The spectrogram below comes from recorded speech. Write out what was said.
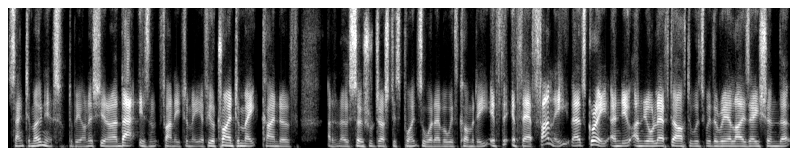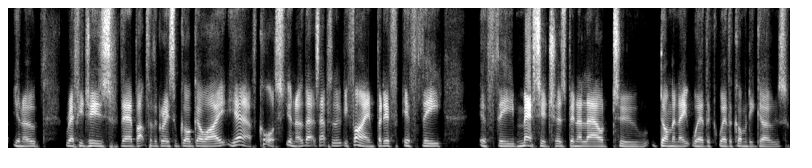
sanctimonious, to be honest, you know, and that isn't funny to me. If you're trying to make kind of I don't know social justice points or whatever with comedy. If if they're funny, that's great, and you and you're left afterwards with the realization that you know refugees there, but for the grace of God go I. Yeah, of course, you know that's absolutely fine. But if if the if the message has been allowed to dominate where the where the comedy goes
